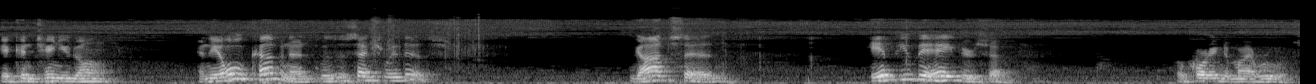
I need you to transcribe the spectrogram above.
It continued on. And the old covenant was essentially this. God said, if you behave yourself according to my rules,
